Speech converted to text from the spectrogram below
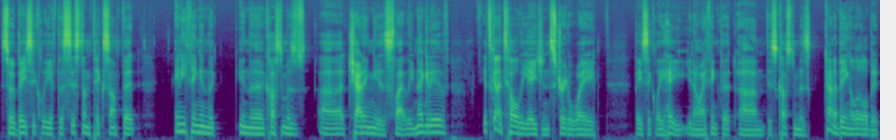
So basically, if the system picks up that anything in the in the customer's uh, chatting is slightly negative, it's going to tell the agent straight away, basically, hey, you know, I think that um, this customer's kind of being a little bit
